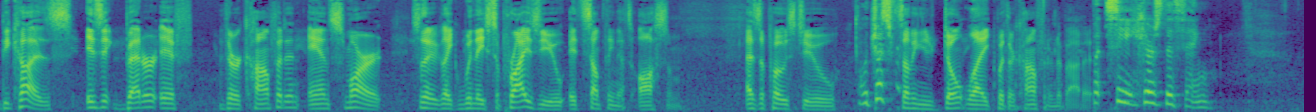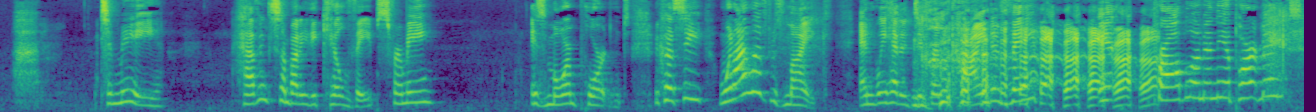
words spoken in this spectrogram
because is it better if they're confident and smart so that like when they surprise you, it's something that's awesome, as opposed to Well, just something you don't like but they're confident about it. But see, here's the thing. To me, having somebody to kill vapes for me is more important. Because, see, when I lived with Mike and we had a different kind of vape problem in the apartment.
